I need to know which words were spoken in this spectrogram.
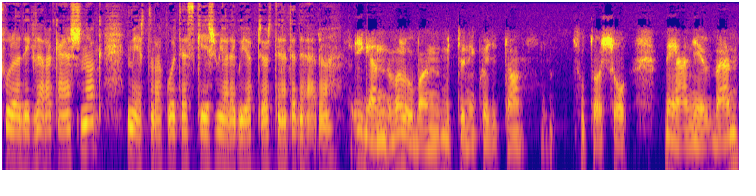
hulladéklerakásnak. Miért alakult ez ki, és mi a legújabb történeted erről? Igen, valóban úgy tűnik, hogy itt a az utolsó néhány évben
